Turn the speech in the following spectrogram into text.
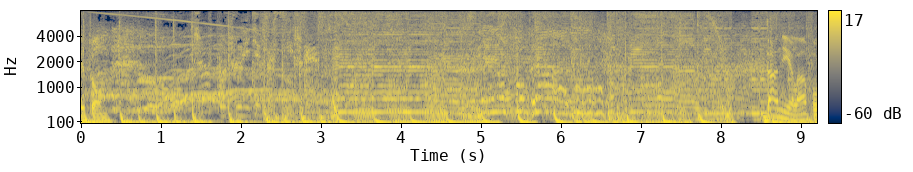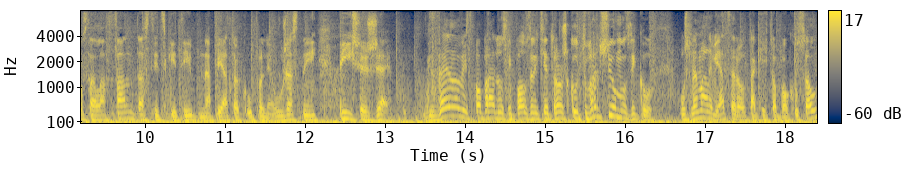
Je to on. Daniela poslala fantastický tip na piatok, úplne úžasný. Píše, že k Zdenovi z Popradu si pozrite trošku tvrdšiu muziku. Už sme mali viacero takýchto pokusov,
